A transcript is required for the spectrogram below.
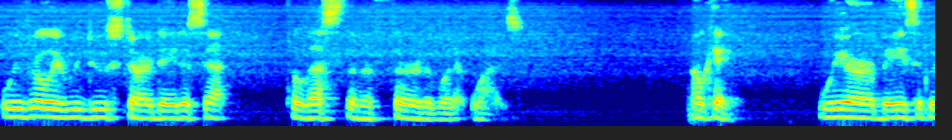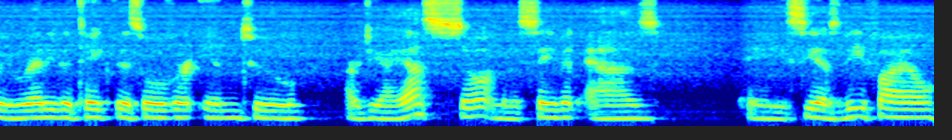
we've really reduced our data set to less than a third of what it was. Okay, we are basically ready to take this over into ArcGIS. So I'm going to save it as a CSV file.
